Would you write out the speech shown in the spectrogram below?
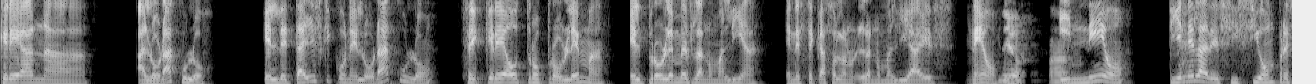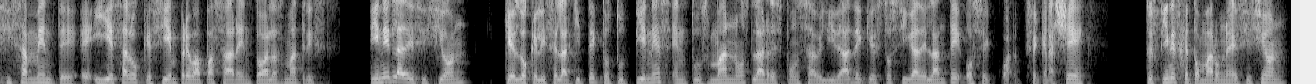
crean al oráculo. El detalle es que con el oráculo se crea otro problema. El problema es la anomalía. En este caso, la, anomalía es Neo. Neo. Y Neo tiene la decisión precisamente, eh, y es algo que siempre va a pasar en todas las Matrix, tiene la decisión, que es lo que le dice el arquitecto, tú tienes en tus manos la responsabilidad de que esto siga adelante o se, se crashe. Entonces tienes que tomar una decisión.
